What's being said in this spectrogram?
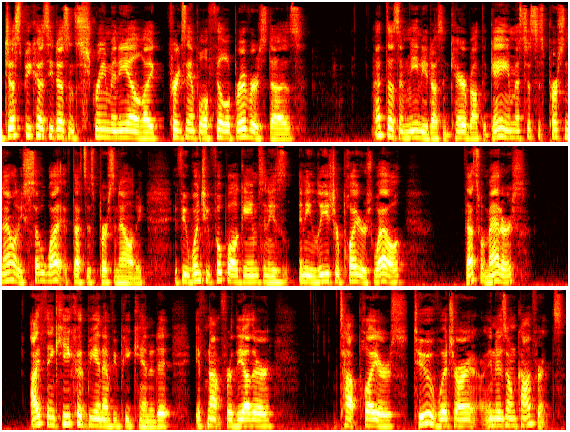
Just because he doesn't scream and yell like, for example, Philip Rivers does, that doesn't mean he doesn't care about the game. That's just his personality. So what if that's his personality? If he wins you football games and he's and he leads your players well, that's what matters. I think he could be an MVP candidate, if not for the other top players, two of which are in his own conference.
